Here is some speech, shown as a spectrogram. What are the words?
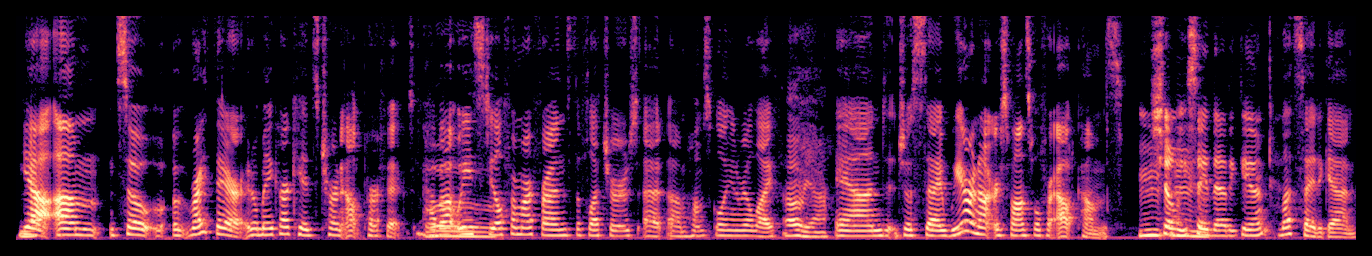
Yeah. Um. So uh, right there, it'll make our kids turn out perfect. How about we steal from our friends, the Fletchers, at um, homeschooling in real life, Oh yeah. and just say we are not responsible for outcomes. Shall we say that again? Let's say it again.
